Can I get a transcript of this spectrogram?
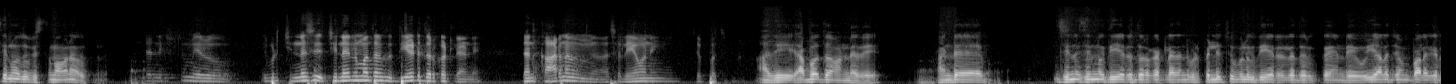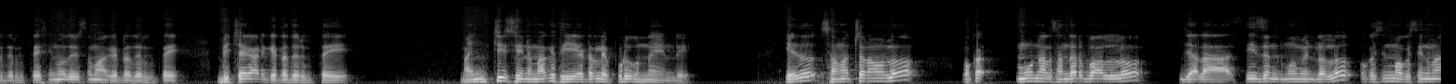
సినిమా చూపిస్తామని అవుతుంది. అంటే నెక్స్ట్ మీరు ఇప్పుడు చిన్న చిన్న నిర్మాత థియేటర్ దొరకట్లే అండి దానికి కారణం అసలు ఏమని చెప్పొచ్చు? అది అబద్ధం అండి అది. అంటే చిన్న సినిమాకి థియేటర్ దొరకట్లేదండి. ఇప్పుడు పెళ్ళి చూపులకు థియేటర్ ఎట్లా దొరుకుతాయండి? ఉయ్యాల జంపాలకి ఎట్లా దొరుకుతాయి? సినిమా చూస్తామాకి ఎట్లా దొరుకుతాయి? బిచ్చగాడికి ఎట్లా దొరుకుతాయి? మంచి సినిమాకి థియేటర్లు ఎప్పుడూ ఉన్నాయండి. ఏదో సంవత్సరంలో ఒక మూడు నాలుగు సందర్భాల్లో చాలా సీజన్ మూమెంట్లలో ఒక సినిమా ఒక సినిమా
